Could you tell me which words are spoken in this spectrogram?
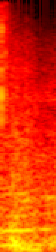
you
